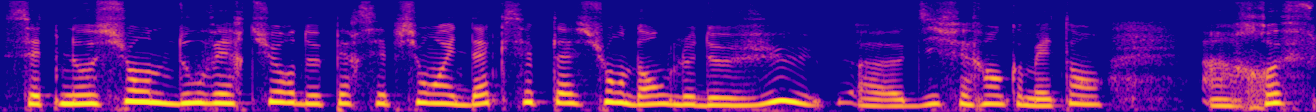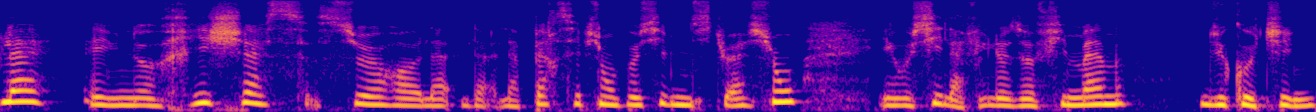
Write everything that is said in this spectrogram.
cette notion d'ouverture, de perception et d'acceptation d'angles de vue euh, différents comme étant un reflet et une richesse sur euh, la, perception possible d'une situation et aussi la philosophie même du coaching.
